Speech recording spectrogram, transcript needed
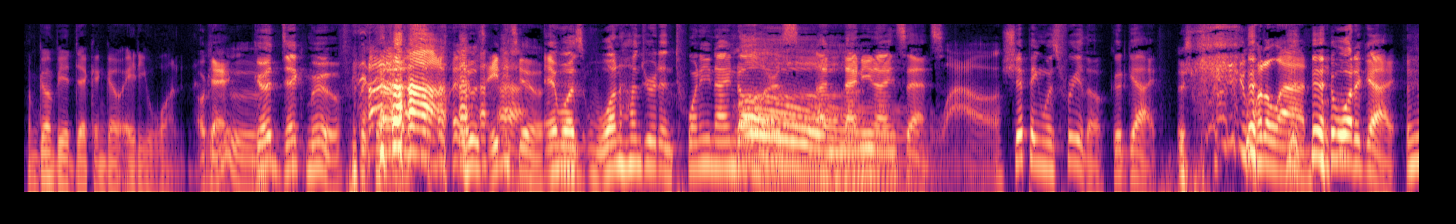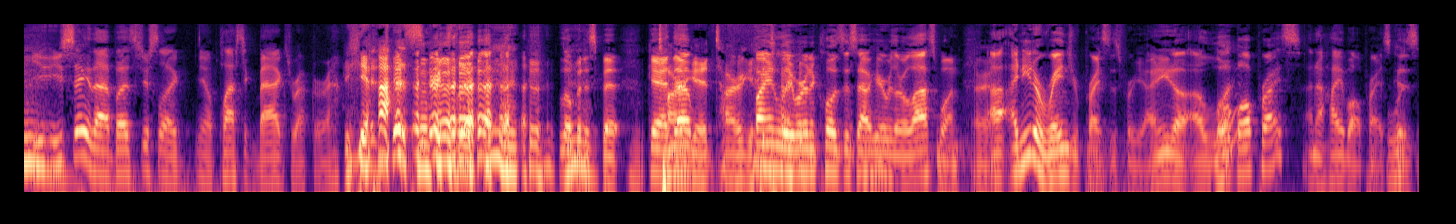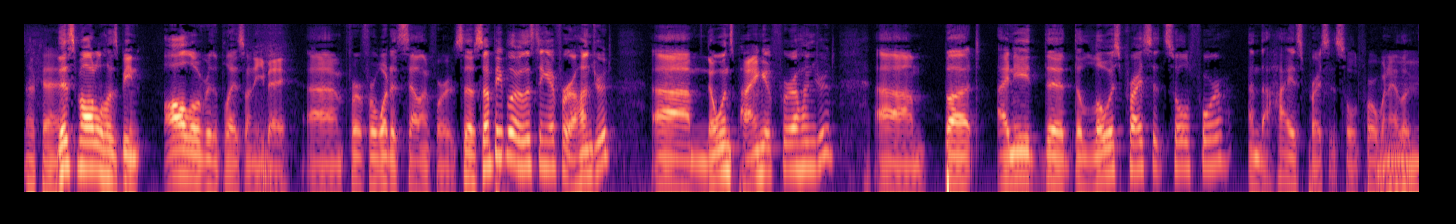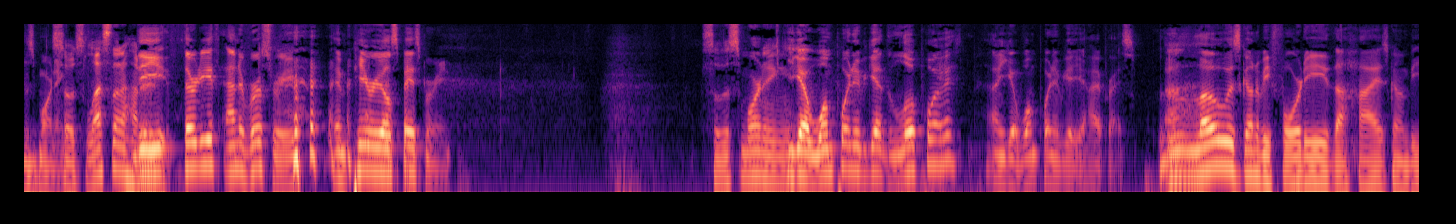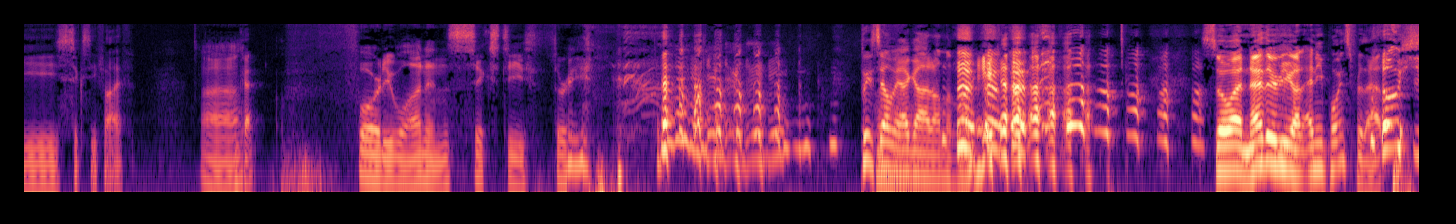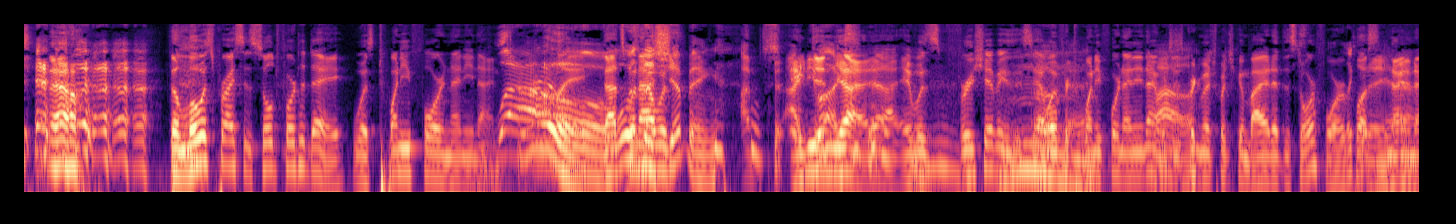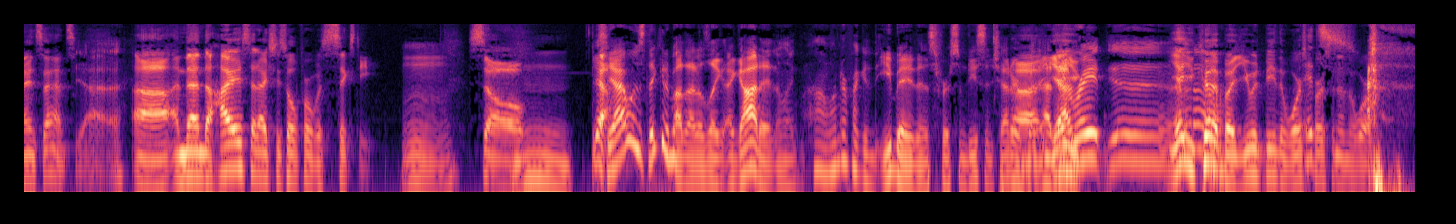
I'm going to be a dick and go 81. Okay, Ooh. good dick move. it was eighty-two. It was one hundred and twenty nine dollars and ninety nine cents. wow, Shipping was free though. Good guy. what a lad! what a guy. You, you say that, but it's just like, you know, plastic bags wrapped around. yeah. A little bit of spit. Okay, and that- Target, Target. Finally, we're going to close this out here with our last one. All right. Uh, I need a range of prices for you. I need a, a low ball price and a high ball price because Okay. this model has been all over the place on eBay um, for for what it's selling for. So some people are listing it for a hundred. Um, no one's buying it for a hundred. Um, but I need the the lowest price it sold for and the highest price it sold for when I looked this morning. So it's less than a hundred. the 30th anniversary Imperial Space Marine. So this morning, You get one point if you get the low point, and you get one point if you get your high price. The low is going to be 40. The high is going to be 65. uh, Okay. 41 and 63. Please tell me I got it on the money. So uh, neither of you got any points for that. oh, shit. The lowest price it sold for today was twenty four ninety nine. Wow. Really? That's what was I the was- shipping? I 80 didn't. Yeah, yeah. It was free shipping. So I went for Okay. twenty four ninety nine, which is pretty much what you can buy it at the store for, plus Liquidate, ninety nine cents. Yeah. Uh, and then the highest it actually sold for was sixty. So yeah, See, I was thinking about that. I was like, I got it. I'm like, oh, I wonder if I could eBay this for some decent cheddar. Uh, but at yeah, that you- rate, yeah, yeah, you don't could, but you would be the worst It's- person in the world.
